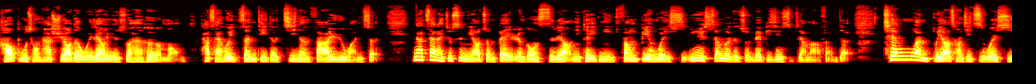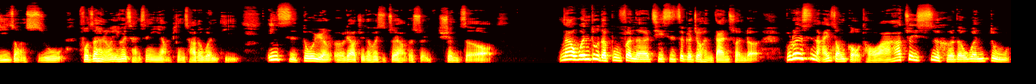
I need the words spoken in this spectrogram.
好补充它需要的微量元素和荷尔蒙，它才会整体的机能发育完整。那再来就是你要准备人工饲料，你可以你方便喂食，因为生饵的准备毕竟是比较麻烦的，千万不要长期只喂食一种食物，否则很容易会产生营养偏差的问题。因此，多元饵料绝对会是最好的选选择哦。那温度的部分呢，其实这个就很单纯了。不论是哪一种狗头啊，它最适合的温度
